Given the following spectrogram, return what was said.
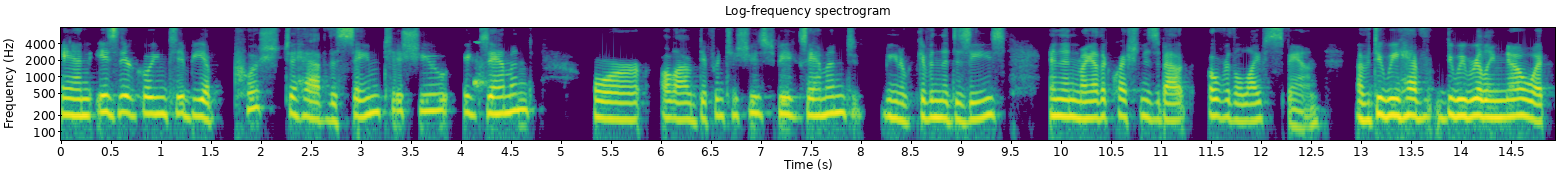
And is there going to be a push to have the same tissue examined? Or allow different tissues to be examined, you know, given the disease? And then my other question is about over the lifespan of, do we have, do we really know what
